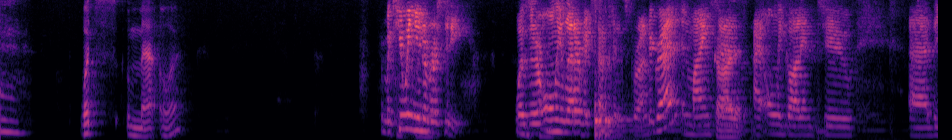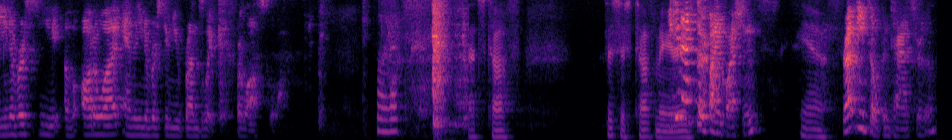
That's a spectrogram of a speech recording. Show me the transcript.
Mm. What's ma- what? MacEwan University was their only letter of acceptance for undergrad, and mine Got says I only got into uh, the University of Ottawa and the University of New Brunswick for law school. Oh, that's That's tough. This is tough, man. You can ask clarifying questions. Yeah. Ravneet's open to answer them.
